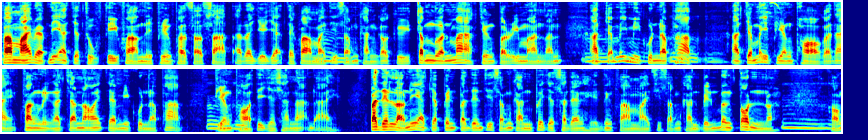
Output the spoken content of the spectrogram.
ความหมายแบบนี้อาจจะถูกตีความในเพียงภาษาศาสตร์อะไรเยอะแยะแต่ความหมายที่สำคัญก็คือจำนวนมากเชิงปริมาณนั้น อาจจะไม่มีคุณภาพ อาจจะไม่เพียงพอก็ได้ฝั่งหนึ่งอาจจะน้อยแต่มีคุณภาพ เพียงพอที่จะชนะได้ ประเด็นเหล่านี้อาจจะเป็นประเด็นที่สำคัญ เพื่อจะแสดงให้เห็นถึงความหมายที่สำคัญเป็นเบื้องต้นเนาะของ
